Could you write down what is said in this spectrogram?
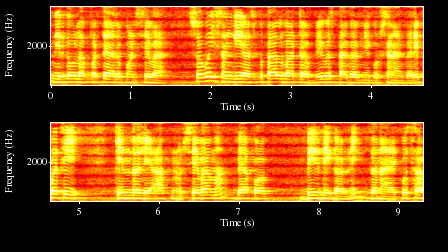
मृगौला प्रत्यारोपण सेवा सबै सङ्घीय अस्पतालबाट व्यवस्था गर्ने घोषणा गरेपछि केन्द्रले आफ्नो सेवामा व्यापक वृद्धि गर्ने जनाएको छ।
